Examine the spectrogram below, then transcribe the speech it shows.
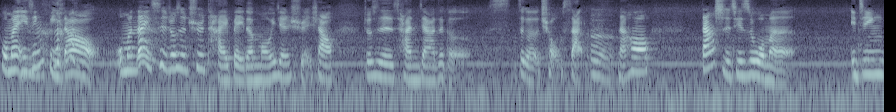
我们已经比到，我们那一次就是去台北的某一间学校，就是参加这个这个球赛，嗯。然后当时其实我们已经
